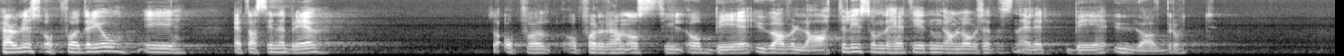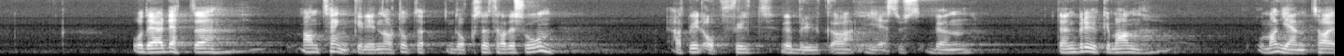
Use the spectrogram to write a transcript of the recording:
Paulus oppfordrer jo i et av sine brev så oppfordrer han oss til å be uavlatelig, som det het i den gamle oversettelsen, eller be uavbrutt. Og det er dette man tenker i den ortodokse tradisjon at blir oppfylt ved bruk av Jesusbønnen. Den bruker man, og man gjentar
